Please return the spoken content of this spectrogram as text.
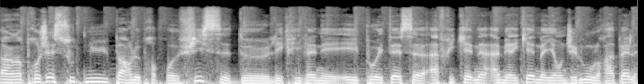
un projet soutenu par le propre fils de l'écrivaine et, et poétesse africaine-américaine Maya Angelou, on le rappelle,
